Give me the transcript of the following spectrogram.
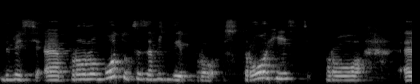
Дивись, е, про роботу це завжди про строгість, про е,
